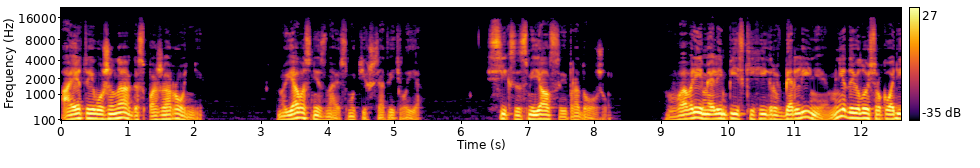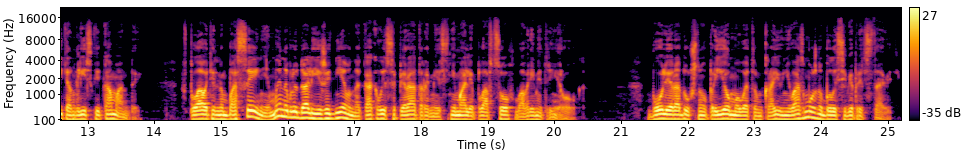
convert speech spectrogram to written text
А это его жена, госпожа Ронни. «Но я вас не знаю», — смутившись, ответила я. Сикс засмеялся и продолжил. Во время Олимпийских игр в Берлине мне довелось руководить английской командой. В плавательном бассейне мы наблюдали ежедневно, как вы с операторами снимали пловцов во время тренировок. Более радушного приема в этом краю невозможно было себе представить.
